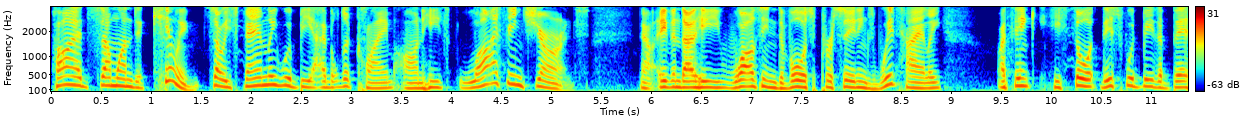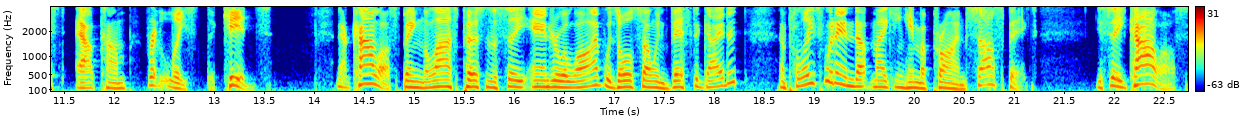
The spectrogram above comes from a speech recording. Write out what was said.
hired someone to kill him so his family would be able to claim on his life insurance. Now, even though he was in divorce proceedings with Haley, I think he thought this would be the best outcome for at least the kids. Now, Carlos, being the last person to see Andrew alive, was also investigated, and police would end up making him a prime suspect. You see, Carlos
